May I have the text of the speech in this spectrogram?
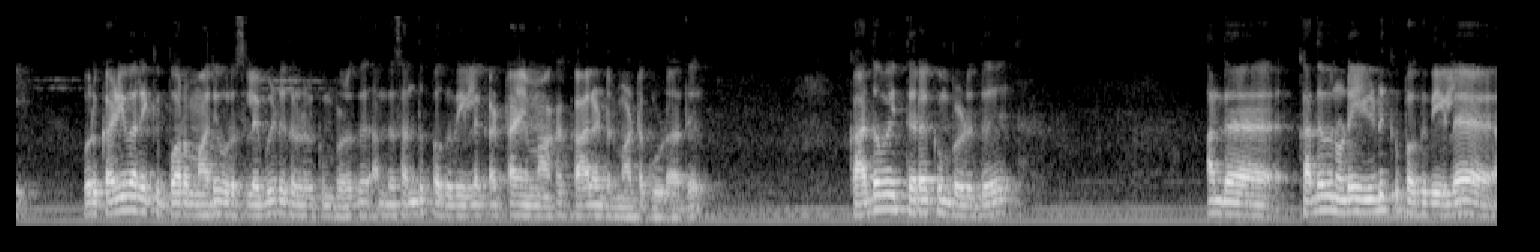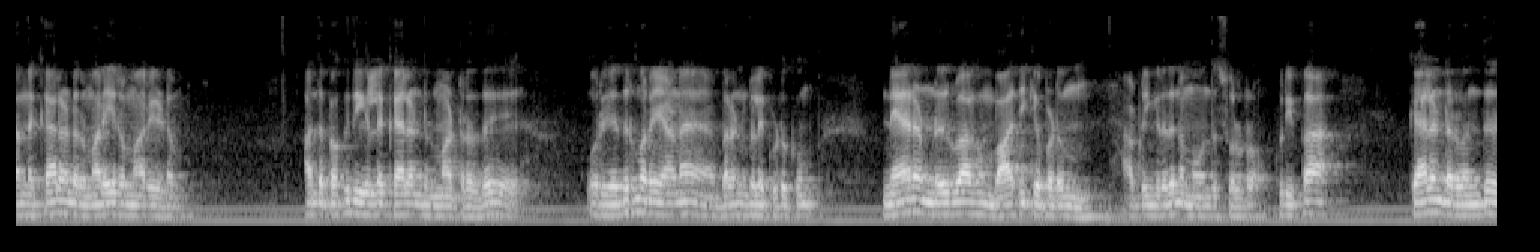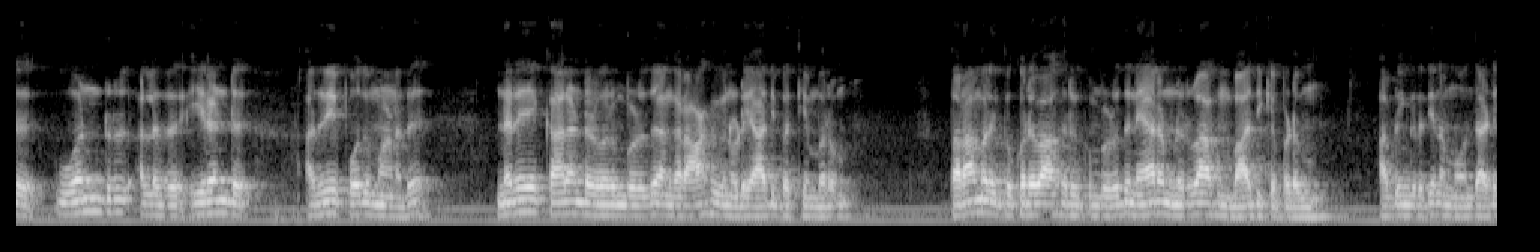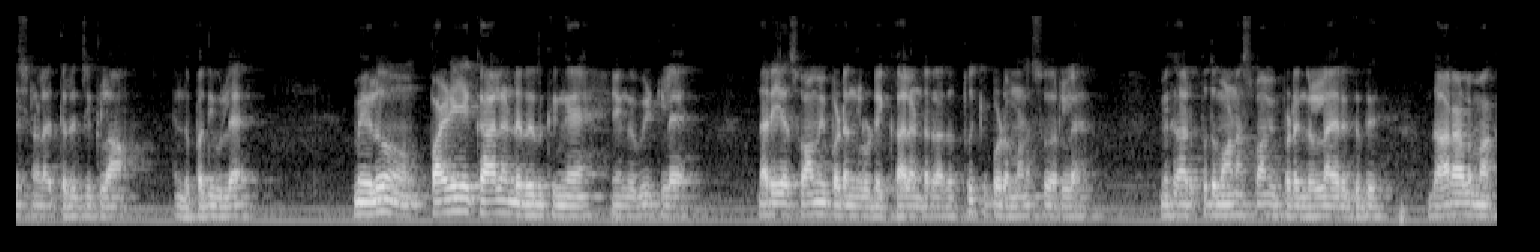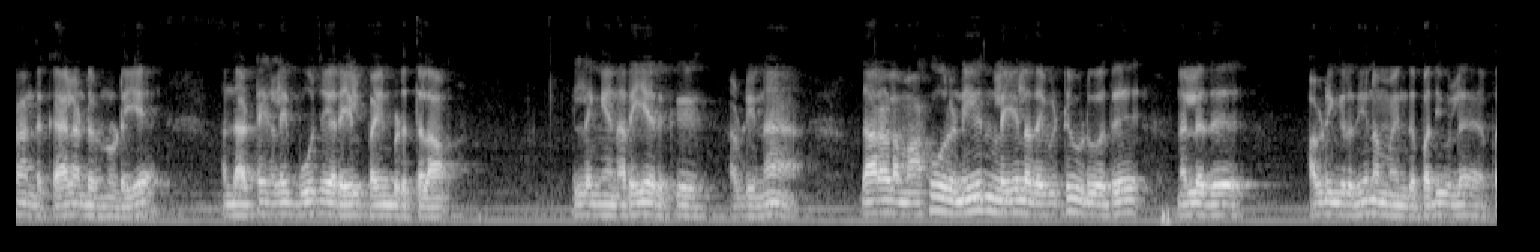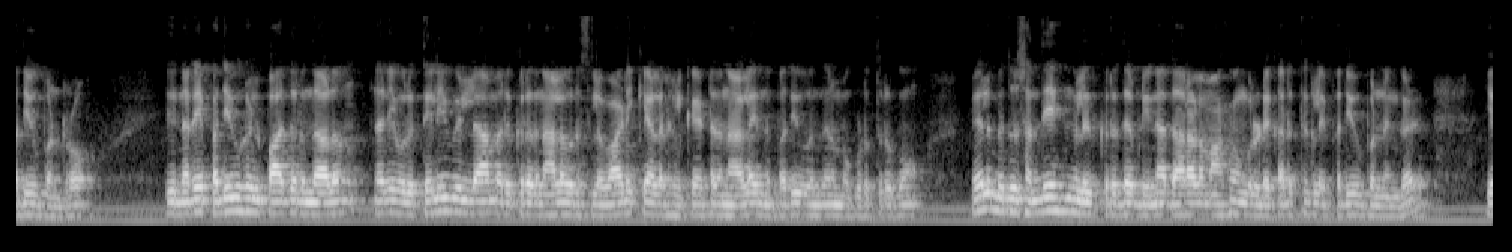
ஒரு கழிவறைக்கு போகிற மாதிரி ஒரு சில வீடுகள் இருக்கும் பொழுது அந்த சந்து பகுதியில் கட்டாயமாக காலண்டர் மாட்டக்கூடாது. கதவை திறக்கும் பொழுது அந்த கதவினுடைய இடுக்கு பகுதியில் அந்த கேலண்டர் மறையிற மாதிரி இடம். அந்த பகுதிகளில் கேலண்டர் மாற்றுறது ஒரு எதிர்மறையான பலன்களை கொடுக்கும். நேரம் நிர்வாகம் பாதிக்கப்படும் அப்படிங்கிறத நம்ம வந்து சொல்கிறோம் குறிப்பாக கேலண்டர் வந்து ஒன்று அல்லது இரண்டு அதுவே போதுமானது. நிறைய காலண்டர் வரும்பொழுது அங்கே ராகுவினுடைய ஆதிபத்தியம் வரும். பராமரிப்பு குறைவாக இருக்கும் பொழுது நேரம் நிர்வாகம் பாதிக்கப்படும் அப்படிங்கிறதையும் நம்ம வந்து அடிஷ்னலாக தெரிஞ்சுக்கலாம் இந்த பதிவில். மேலும் பழைய காலண்டர் இருக்குங்க எங்கள் வீட்டில் நிறைய சுவாமி படங்களுடைய காலண்டர் அதை தூக்கி போட மனசு வரல. மிக அற்புதமான சுவாமி படங்கள்லாம் இருக்குது. தாராளமாக அந்த கேலண்டரினுடைய அந்த அட்டைகளை பூஜை அறையில் பயன்படுத்தலாம். இல்லைங்க நிறைய இருக்குது அப்படின்னா தாராளமாக ஒரு நீர்நிலையில் அதை விட்டு விடுவது நல்லது அப்படிங்கிறதையும் நம்ம இந்த பதிவில் பதிவு பண்ணுறோம் இது நிறைய பதிவுகள் பார்த்துருந்தாலும் நிறைய ஒரு தெளிவு இல்லாமல் இருக்கிறதுனால ஒரு சில வாடிக்கையாளர்கள் கேட்டதுனால இந்த பதிவு வந்து நம்ம கொடுத்துருக்கோம். மேலும் எதுவும் சந்தேகங்கள் இருக்கிறது அப்படின்னா தாராளமாக உங்களுடைய கருத்துக்களை பதிவு பண்ணுங்கள்.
